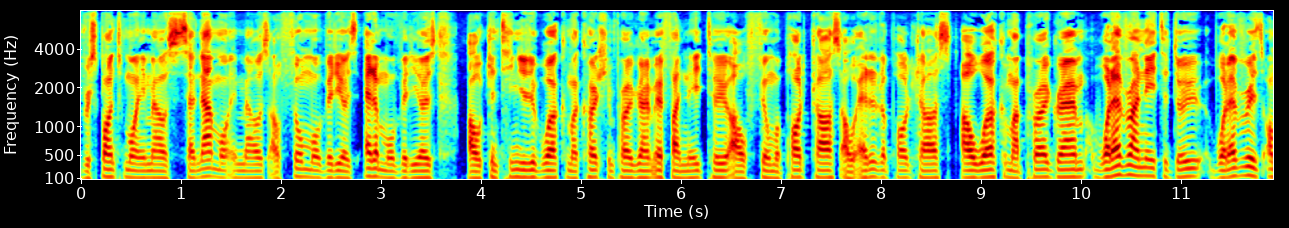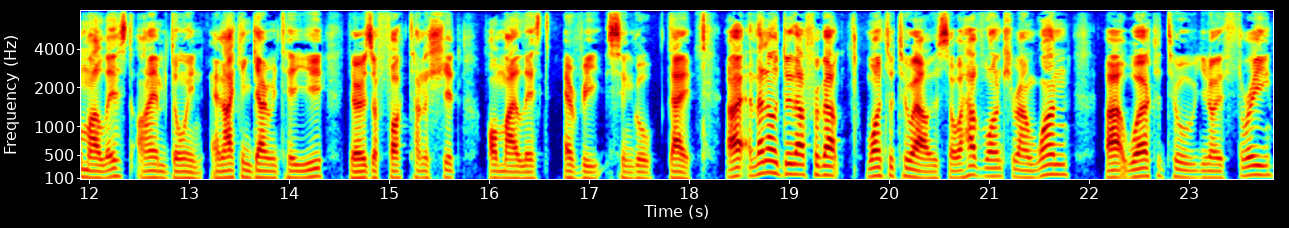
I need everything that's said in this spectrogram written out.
respond to more emails, send out more emails, I'll film more videos, edit more videos. I'll continue to work on my coaching program if I need to. I'll film a podcast, I'll edit a podcast, I'll work on my program. Whatever I need to do, whatever is on my list, I am doing. And I can guarantee you there is a fuck ton of shit on my list every single day. All right, and then I'll do that for about one to two hours. So I have lunch around one, uh, work until you know three,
